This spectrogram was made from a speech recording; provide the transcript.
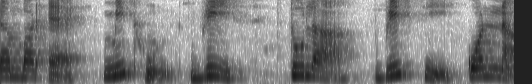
নাম্বার এক, মিথুন, বৃষ, তুলা বৃশ্চি কন্যা,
